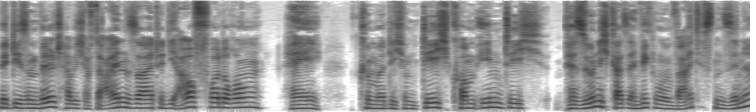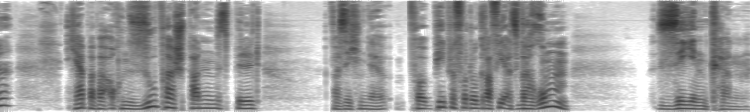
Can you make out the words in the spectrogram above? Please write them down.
mit diesem Bild habe ich auf der einen Seite die Aufforderung, hey, kümmere dich um dich, komm in dich, Persönlichkeitsentwicklung im weitesten Sinne. Ich habe aber auch ein super spannendes Bild, was ich in der People-Fotografie als Warum sehen kann.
